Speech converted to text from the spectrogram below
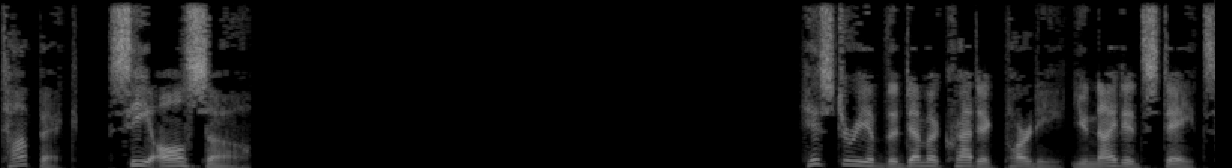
Topic. See also. History of the Democratic Party, United States.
